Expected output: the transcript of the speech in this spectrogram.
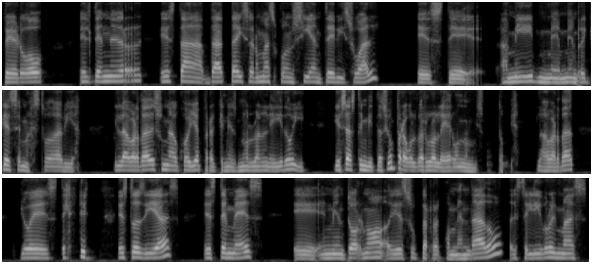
pero el tener esta data y ser más consciente visual, este, a mí me, enriquece más todavía y la verdad es una joya para quienes no lo han leído y, y es esta invitación para volverlo a leer uno mismo también. La verdad, yo este, estos días, este mes, eh, en mi entorno es súper recomendado este libro y más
